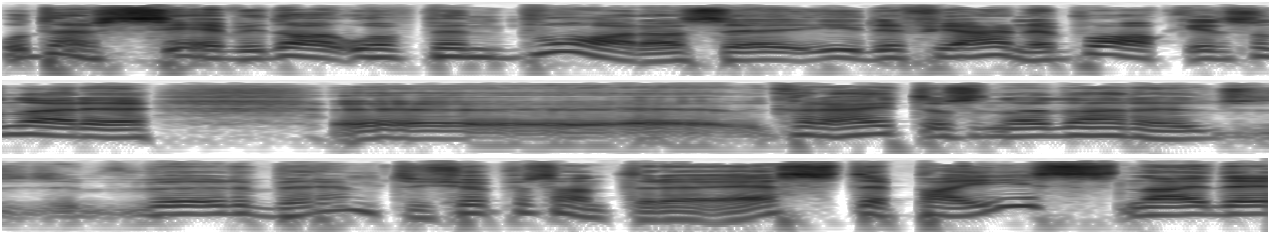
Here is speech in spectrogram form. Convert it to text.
Og der ser vi da åpenbare seg i det fjerne bak en sånn der eh, Hva det heter sånn der berømte kjøpesenteret? Este Pais? Nei, det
